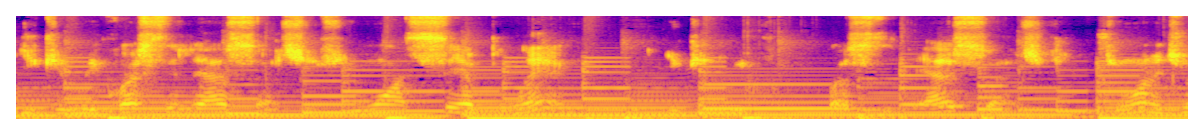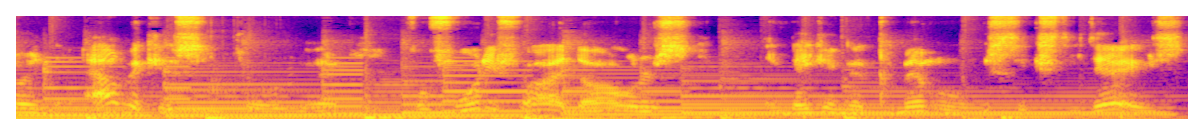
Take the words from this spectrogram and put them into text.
you can request it as such. If you want sampling, you can request as such. If you want to join the advocacy program for $45 and making a commitment with 60 days,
